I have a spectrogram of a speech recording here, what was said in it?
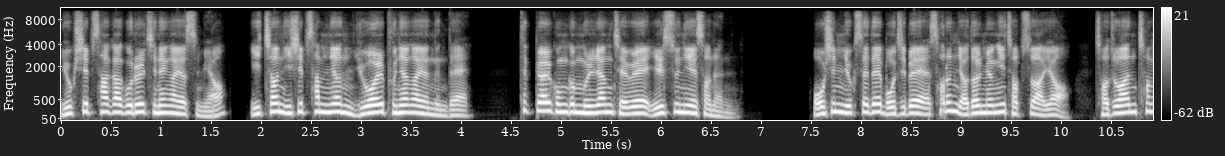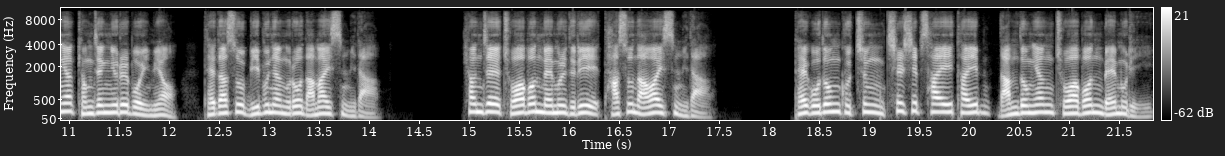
64가구를 진행하였으며 2023년 6월 분양하였는데 특별 공급 물량 제외 1순위에서는 56세대 모집에 38명이 접수하여 저조한 청약 경쟁률을 보이며 대다수 미분양으로 남아 있습니다. 현재 조합원 매물들이 다수 나와 있습니다. 105동 9층 74A 타입 남동향 조합원 매물이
